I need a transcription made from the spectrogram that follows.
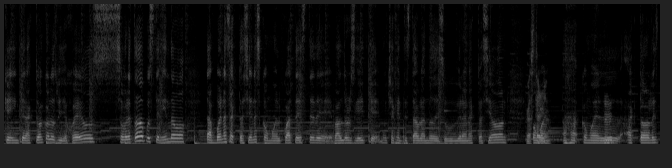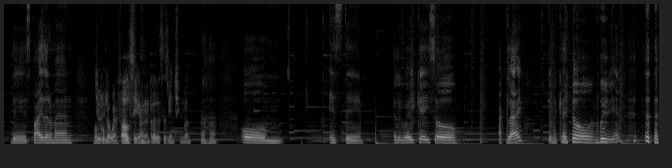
que interactúan con los videojuegos, sobre todo pues teniendo tan buenas actuaciones como el cuate este de Baldur's Gate que mucha gente está hablando de su gran actuación, Ajá, como el actor de Spider-Man. Yuri como- Lowenthal, síganlo en redes, es bien chingón. Ajá. O mm, este el güey que hizo a Clive, que me cayó muy bien. Creo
